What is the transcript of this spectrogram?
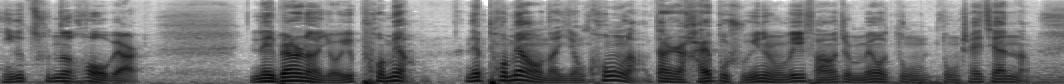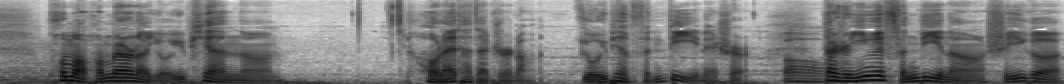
一个村子后边儿，那边呢有一破庙，那破庙呢已经空了，但是还不属于那种危房，就没有动动拆迁呢。破庙旁边呢有一片呢，后来他才知道，有一片坟地，那是。哦，但是因为坟地呢是一个，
